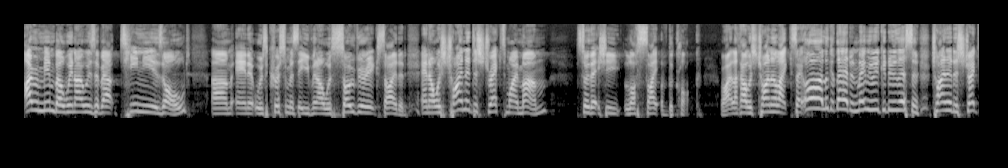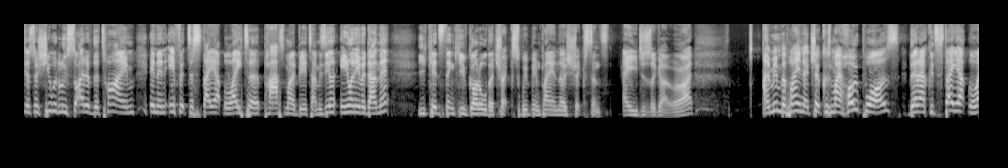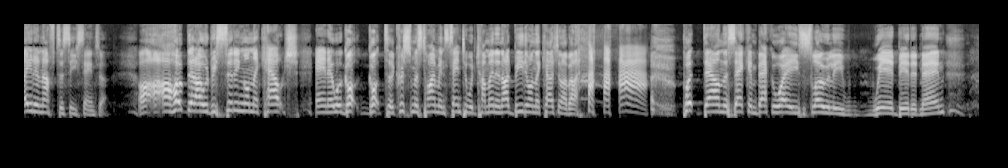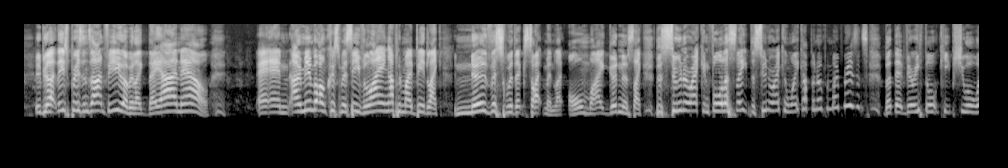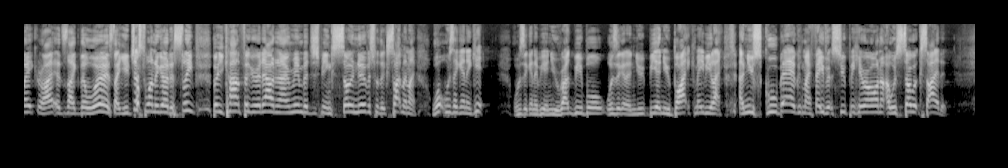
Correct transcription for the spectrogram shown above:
I remember when I was about 10 years old, um, and it was Christmas Eve, and I was so very excited. And I was trying to distract my mum so that she lost sight of the clock. Right? Like I was trying to like say, oh, look at that, and maybe we could do this, and trying to distract her so she would lose sight of the time in an effort to stay up later past my bedtime. Has anyone ever done that? You kids think you've got all the tricks. We've been playing those tricks since ages ago, all right? I remember playing that trick because my hope was that I could stay up late enough to see Santa. I, I that I would be sitting on the couch and it would got, got to Christmas time and Santa would come in and I'd be there on the couch and I'd be like, ha ha ha, put down the sack and back away slowly, weird bearded man. He'd be like, these presents aren't for you. I'd be like, they are now. And I remember on Christmas Eve lying up in my bed, like nervous with excitement, like, oh my goodness, like the sooner I can fall asleep, the sooner I can wake up and open my presents. But that very thought keeps you awake, right? It's like the worst. Like you just want to go to sleep, but you can't figure it out. And I remember just being so nervous with excitement, like, what was I going to get? Was it going to be a new rugby ball? Was it going to be a new bike? Maybe like a new school bag with my favorite superhero on it? I was so excited.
